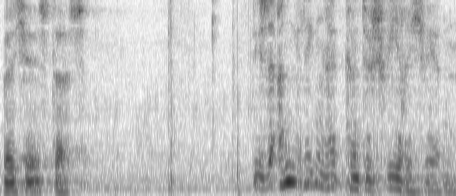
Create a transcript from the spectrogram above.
Welche ist das? Diese Angelegenheit könnte schwierig werden.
